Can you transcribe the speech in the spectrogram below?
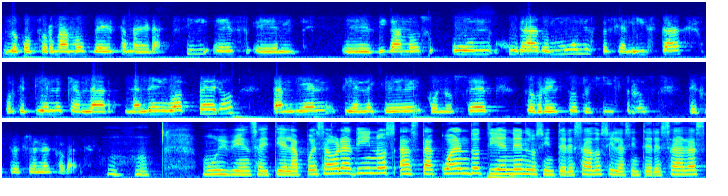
lo conformamos de esta manera. Sí es, em, eh, digamos, un jurado muy especialista porque tiene que hablar la lengua, pero también tiene que conocer sobre estos registros de expresiones orales. Muy bien, Saitiela. Pues ahora dinos hasta cuándo tienen los interesados y las interesadas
